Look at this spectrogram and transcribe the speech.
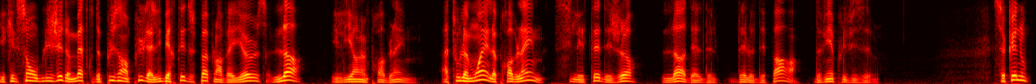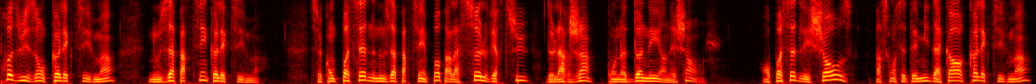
et qu'ils sont obligés de mettre de plus en plus la liberté du peuple en veilleuse, là, il y a un problème. À tout le moins, le problème, s'il était déjà là dès, dès le départ, devient plus visible. Ce que nous produisons collectivement nous appartient collectivement. Ce qu'on possède ne nous appartient pas par la seule vertu de l'argent qu'on a donné en échange. On possède les choses parce qu'on s'était mis d'accord collectivement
